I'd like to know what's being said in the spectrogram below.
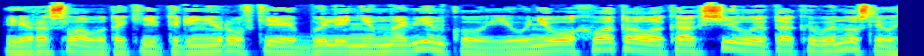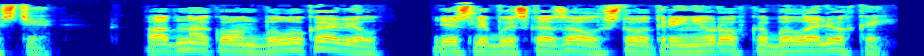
Ярославу такие тренировки были не в новинку, и у него хватало как силы, так и выносливости. Однако он бы лукавил, если бы сказал, что тренировка была легкой.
